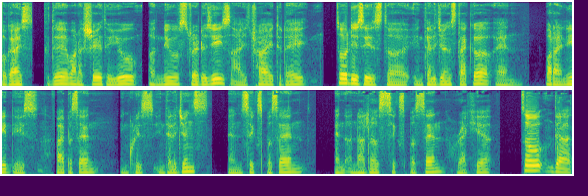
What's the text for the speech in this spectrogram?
Hello guys, today I want to share to you a new strategies I tried today. So this is the intelligence stacker and what I need is 5% increase intelligence and 6% and another 6% right here. So there are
